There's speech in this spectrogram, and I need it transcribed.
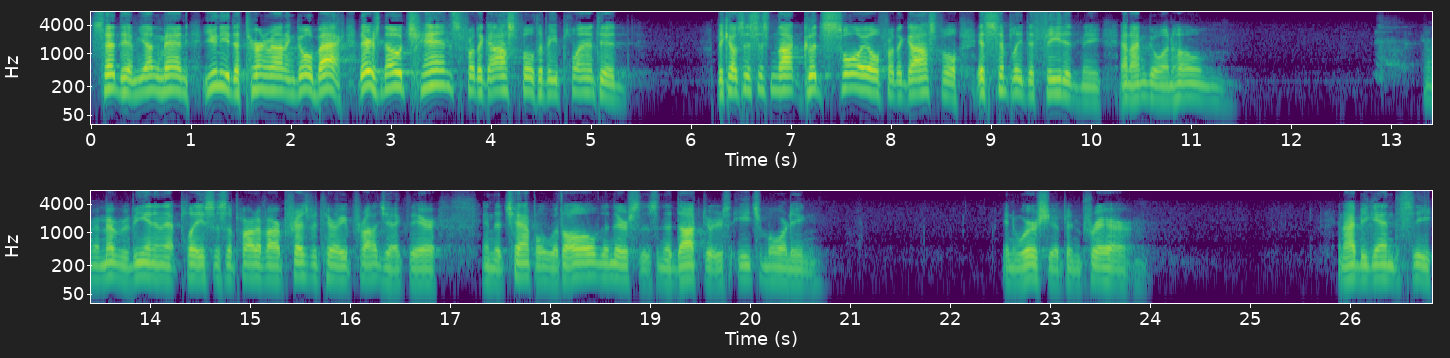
said to him, Young man, you need to turn around and go back. There's no chance for the gospel to be planted because this is not good soil for the gospel. It simply defeated me, and I'm going home. I remember being in that place as a part of our presbytery project there in the chapel with all the nurses and the doctors each morning in worship and prayer. And I began to see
